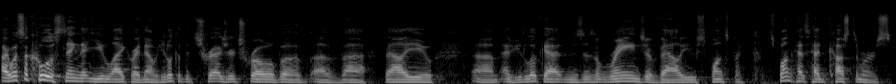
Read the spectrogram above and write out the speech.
right, what's the coolest thing that you like right now? If you look at the treasure trove of, of uh, value, um, as you look at, there's a range of value. Splunk, Splunk, Splunk has had customers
